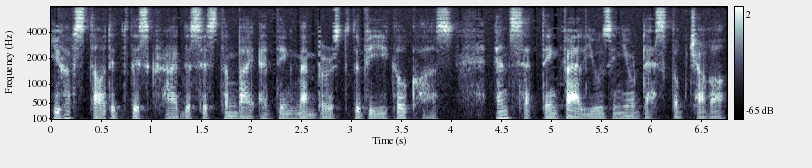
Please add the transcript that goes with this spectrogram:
You have started to describe the system by adding members to the vehicle class and setting values in your desktop Java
